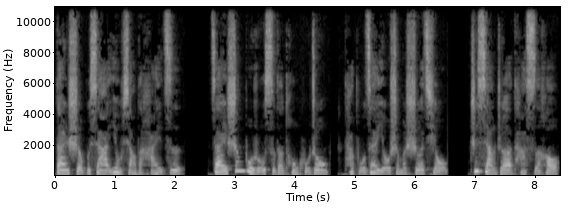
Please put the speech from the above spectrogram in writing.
但舍不下幼小的孩子。在生不如死的痛苦中，他不再有什么奢求，只想着他死后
